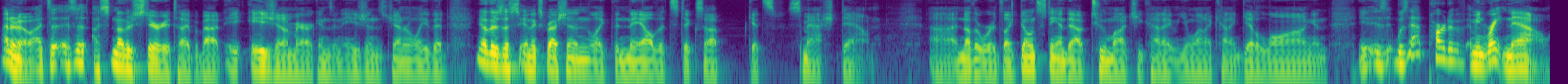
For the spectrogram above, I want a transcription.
I don't know. It's, a, it's, a, it's another stereotype about a- Asian Americans and Asians generally that you know there's this, an expression like the nail that sticks up gets smashed down. Uh, in other words, like don't stand out too much. You kind of you want to kind of get along. And is was that part of? I mean, right now,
